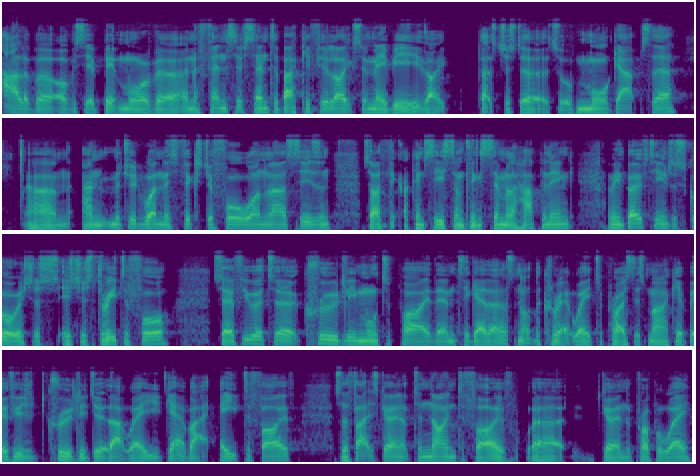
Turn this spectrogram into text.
Alaba, obviously a bit more of a, an offensive centre back, if you like. So maybe like that's just a sort of more gaps there. Um, and Madrid won this fixture 4 1 last season. So I think I can see something similar happening. I mean, both teams' score is just is just 3 to 4. So if you were to crudely multiply them together, that's not the correct way to price this market. But if you crudely do it that way, you'd get about 8 to 5. So the fact it's going up to 9 to 5, uh, going the proper way,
